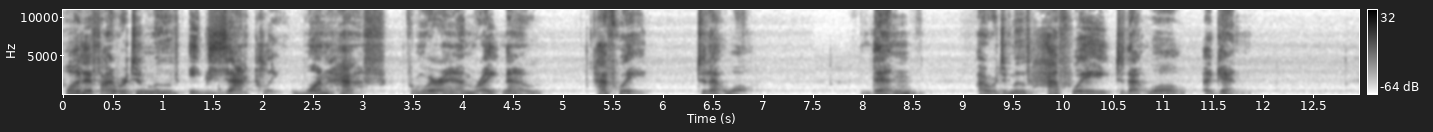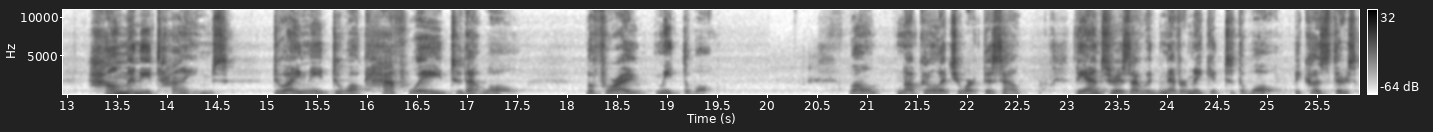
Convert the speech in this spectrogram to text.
What if I were to move exactly one half from where I am right now, halfway to that wall? Then I were to move halfway to that wall again. How many times do I need to walk halfway to that wall before I meet the wall? Well, not going to let you work this out. The answer is I would never make it to the wall because there's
